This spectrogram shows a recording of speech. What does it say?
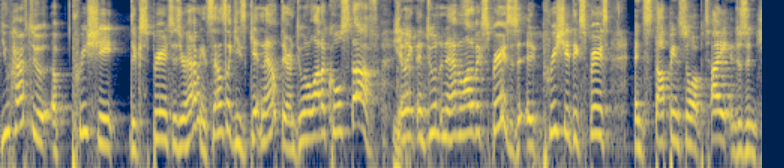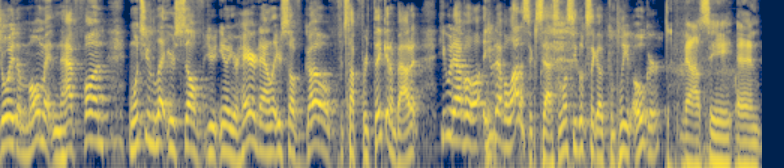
You have to appreciate the experiences you're having. It sounds like he's getting out there and doing a lot of cool stuff, Yeah. and, like- and doing and having a lot of experiences. Uh, appreciate the experience and stop being so uptight and just enjoy the moment and have fun. And once you let yourself, your, you know, your hair down, let yourself go, stop for thinking about it. He would have a he would have a lot of success, unless he looks like a complete ogre. Now, see, and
